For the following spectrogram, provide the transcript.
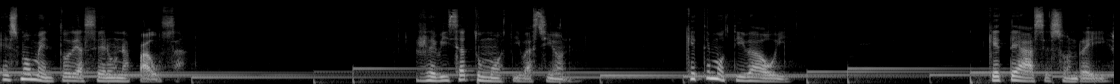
Es momento de hacer una pausa. Revisa tu motivación. ¿Qué te motiva hoy? ¿Qué te hace sonreír?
